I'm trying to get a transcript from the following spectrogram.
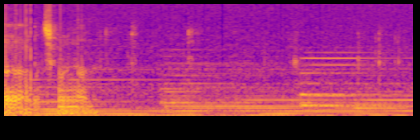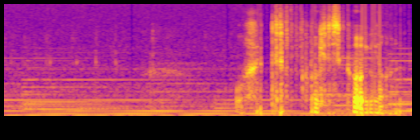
Uh, what's going on? What the fuck is going on?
